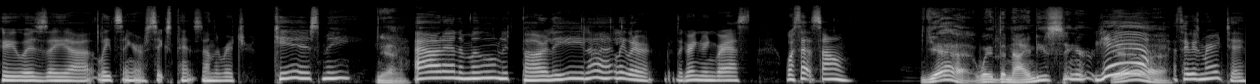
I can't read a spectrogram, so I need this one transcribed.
who is a uh, lead singer of Sixpence None the Richer. Kiss me Yeah. out in the moonlit barley lightly, whatever, the green, green grass. What's that song? Yeah. Wait, the nineties singer? Yeah, Yeah. that's who he was married to.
